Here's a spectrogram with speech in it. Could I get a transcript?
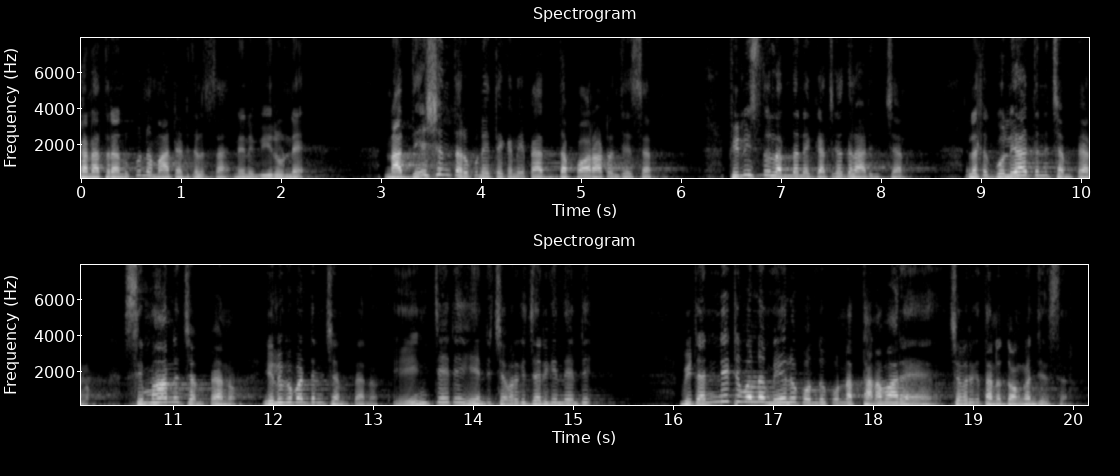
కానీ అతను అనుకున్న మాట ఏంటి తెలుసా? నేను వీరుణ్ణే. నా దేశం తరపునైతే కనుక పెద్ద పోరాటం చేశాను. ఫిలిస్తులందరినీ గజగజలాడించాను. లేకపోతే గొలియాతిని చంపాను. సింహాన్ని చంపాను. ఎలుగుబంటిని చంపాను. ఏంటి ఏంటి? చివరికి జరిగింది ఏంటి? వీటన్నిటి వల్ల మేలు పొందుకున్న తనవారే చివరికి తన దొంగం చేశారు.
